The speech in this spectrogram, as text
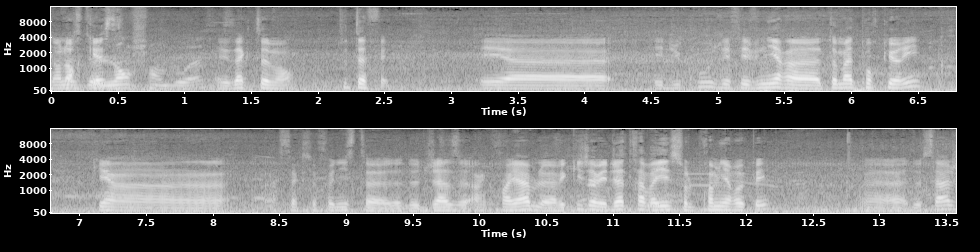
dans l'orchestre. l'anche en bois. Exactement, tout à fait. Et, et du coup, j'ai fait venir Thomas de Pourquerie, qui est un, un saxophoniste de jazz incroyable, avec qui j'avais déjà travaillé sur le premier EP euh, de Sage,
